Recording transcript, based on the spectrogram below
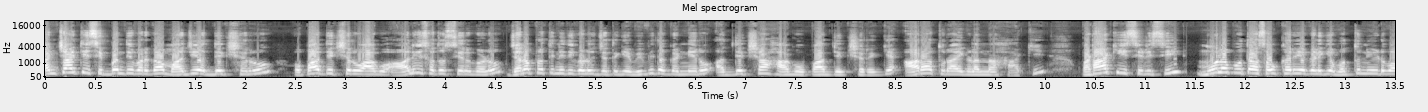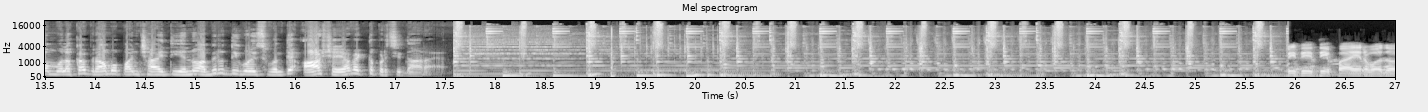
ಪಂಚಾಯಿತಿ ಸಿಬ್ಬಂದಿ ವರ್ಗ ಮಾಜಿ ಅಧ್ಯಕ್ಷರು ಉಪಾಧ್ಯಕ್ಷರು ಹಾಗೂ ಹಾಲಿ ಸದಸ್ಯರುಗಳು, ಜನಪ್ರತಿನಿಧಿಗಳು ಜೊತೆಗೆ ವಿವಿಧ ಗಣ್ಯರು, ಅಧ್ಯಕ್ಷ ಹಾಗೂ ಉಪಾಧ್ಯಕ್ಷರಿಗೆ ಆರಾತುರಾಯಿಗಳನ್ನು ಹಾಕಿ ಪಟಾಕಿ ಸಿಡಿಸಿ ಮೂಲಭೂತ ಸೌಕರ್ಯಗಳಿಗೆ ಒತ್ತು ನೀಡುವ ಮೂಲಕ ಗ್ರಾಮ ಪಂಚಾಯಿತಿಯನ್ನು ಅಭಿವೃದ್ಧಿಗೊಳಿಸುವಂತೆ ಆಶಯ ವ್ಯಕ್ತಪಡಿಸಿದ್ದಾರೆ. ಬೀದಿ ದೀಪ ಇರ್ಬೋದು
